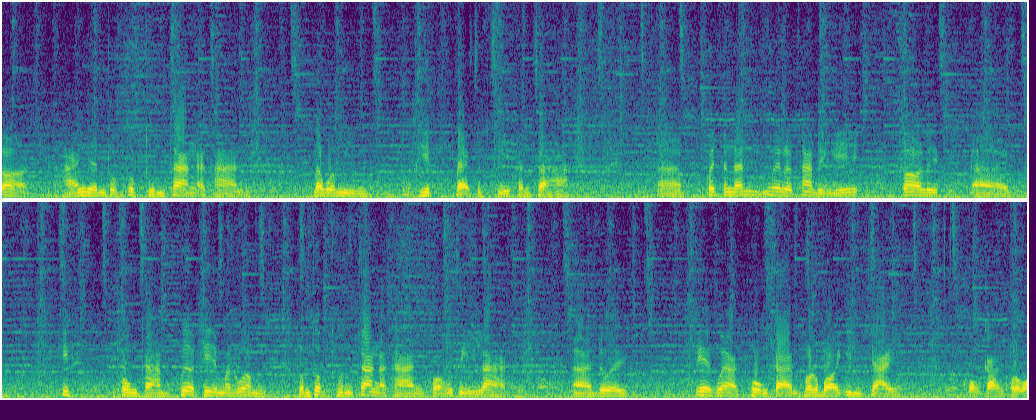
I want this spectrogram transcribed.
ก็หาเงินสมทบทุนสร้างอาคารนวมินทร์พิษ84พรรษา เพราะฉะนั้นเมื่อเราทราบอย่างนี้ก็เลยคิดโครงการเพื่อที่จะมาร่วมสมทบทุนสร้างอาคารของศรีราชโดยเรียกว่าโครงการพรบอิ่มใจ โครงการพรบ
